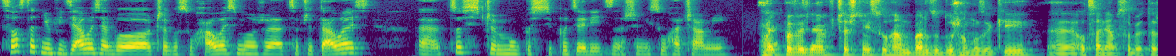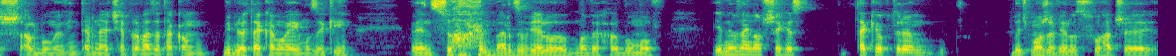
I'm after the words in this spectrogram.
co ostatnio widziałeś albo czego słuchałeś może, co czytałeś? E, coś, z czym mógłbyś się podzielić z naszymi słuchaczami? Jak powiedziałem wcześniej, słucham bardzo dużo muzyki. Oceniam sobie też albumy w internecie, prowadzę taką bibliotekę mojej muzyki, więc słuchałem bardzo wielu nowych albumów. Jednym z najnowszych jest taki, o którym być może wielu słuchaczy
